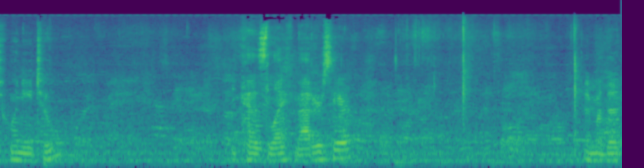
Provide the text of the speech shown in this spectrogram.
22. Because life matters here. Am I dead?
